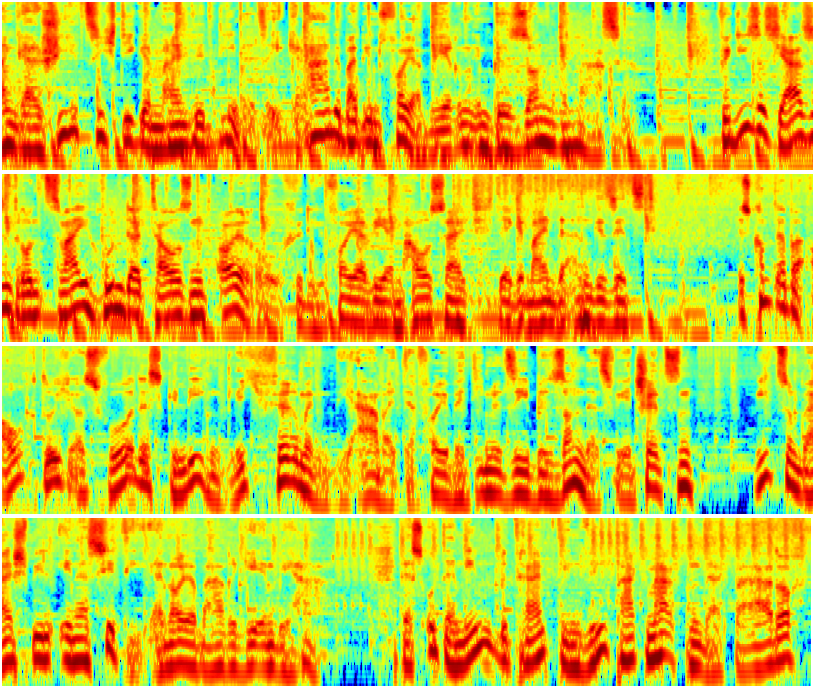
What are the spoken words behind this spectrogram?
engagiert sich die Gemeinde Diemelsee gerade bei den Feuerwehren im besonderen Maße. Für dieses Jahr sind rund 200.000 Euro für die Feuerwehr im Haushalt der Gemeinde angesetzt. Es kommt aber auch durchaus vor, dass gelegentlich Firmen die Arbeit der Feuerwehr Diemelsee besonders wertschätzen, wie zum Beispiel City Erneuerbare GmbH. Das Unternehmen betreibt den Windpark Markenberg bei Adorf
